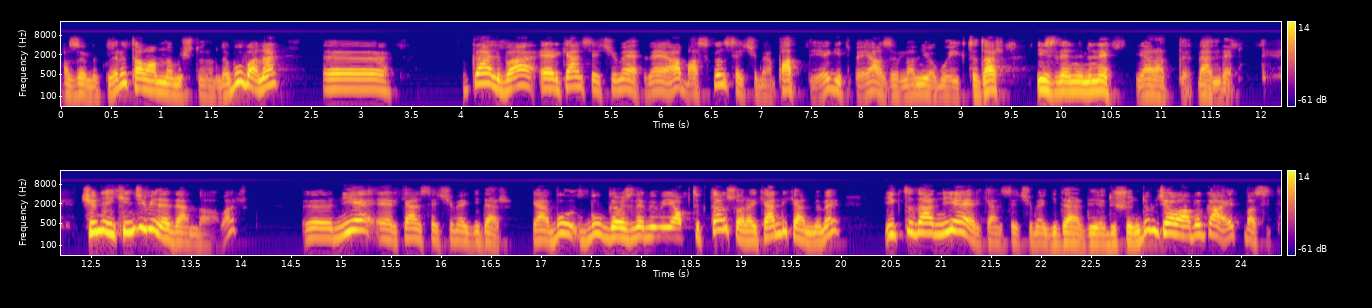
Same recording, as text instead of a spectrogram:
hazırlıkları tamamlamış durumda. Bu bana e, galiba erken seçime veya baskın seçime pat diye gitmeye hazırlanıyor bu iktidar izlenimini yarattı bende. Şimdi ikinci bir neden daha var. Ee, niye erken seçime gider? Yani bu bu gözlemimi yaptıktan sonra kendi kendime iktidar niye erken seçime gider diye düşündüm. Cevabı gayet basit.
